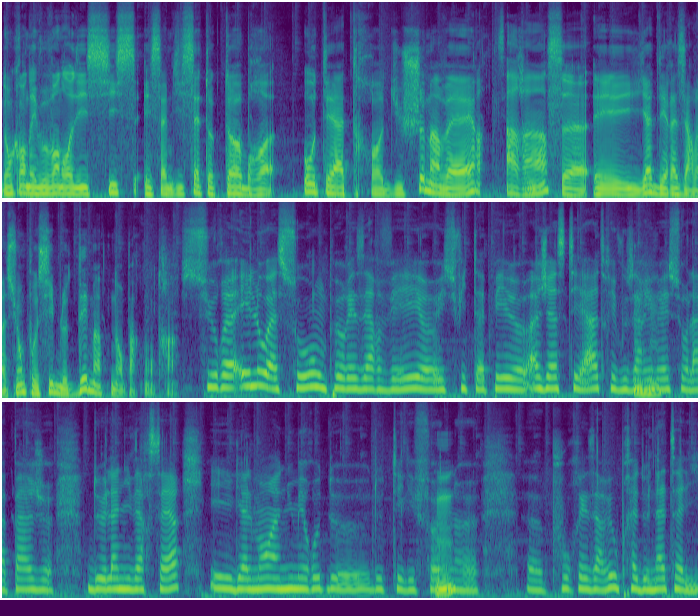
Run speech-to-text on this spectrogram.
Donc rendez-vous vendredi 6 et samedi 7 octobre au théâtre du Chemin Vert à Reims et il y a des réservations possibles dès maintenant par contre. Sur euh, Hello Asso, on peut réserver, il suffit de taper Ajas Théâtre et vous mhm. arriverez sur la page de l'anniversaire et également un numéro de, de téléphone. Mhm. Euh, pour réserver auprès de Nathalie.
